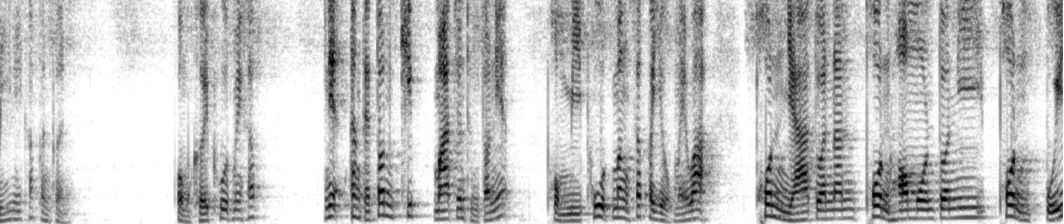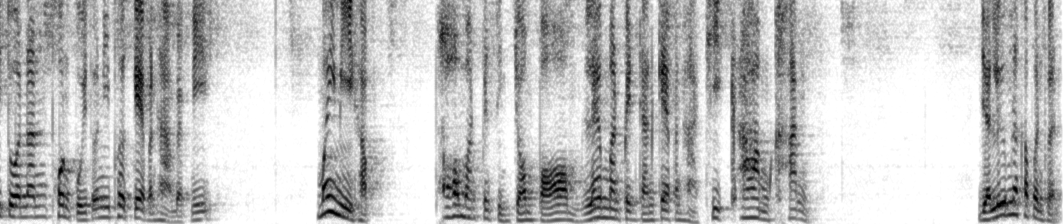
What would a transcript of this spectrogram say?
มีไหมครับเพื่อนๆผมเคยพูดไหมครับ เนี่ยตั้งแต่ต้นคลิปมาจนถึงตอนเนี้ย ผมมีพูดมั่งสักประโยคไหมว่า พ่นยาตัวนั้นพ่นฮอร์โมนตัวนี้พ่นปุ๋ยตัวนั้นพ่นปุ๋ยตัวนี้เพื่อแก้ปัญหาแบบนี้ ไม่มีครับ เพราะมันเป็นสิ่งจอมปลอม และมันเป็นการแก้ปัญหาที่ข้ามขั้น อย่าลืมนะครับเพื่อน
